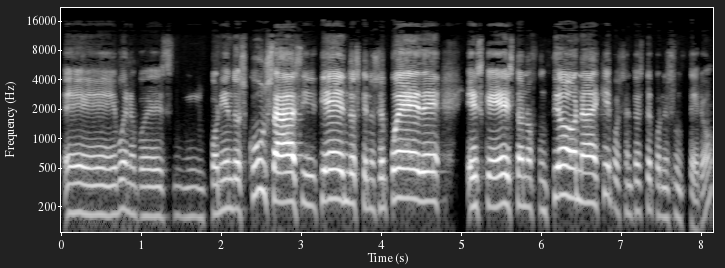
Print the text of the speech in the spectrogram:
eh, bueno, pues mm, poniendo excusas y diciendo es que no se puede, es que esto no funciona, es que, pues entonces te pones un cero.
